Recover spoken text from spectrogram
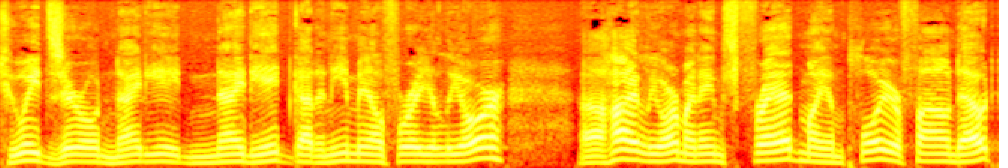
280 9898. Got an email for you, Lior. Uh, hi, Lior. My name's Fred. My employer found out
